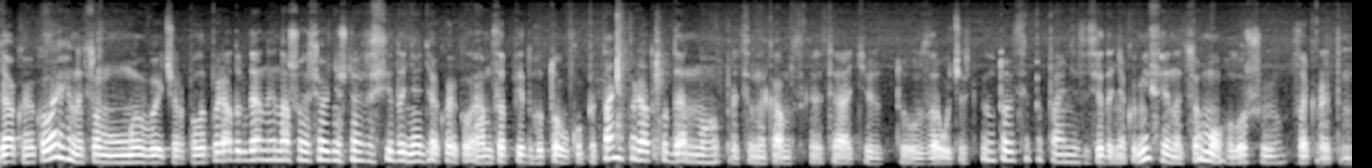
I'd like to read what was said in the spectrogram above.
Дякую, колеги. На цьому ми вичерпали порядок денний нашого сьогоднішнього засідання. Дякую колегам за підготовку питань порядку денного, працівникам секретаріату за участь в підготовці питань. Засідання комісії на цьому оголошую закритим.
